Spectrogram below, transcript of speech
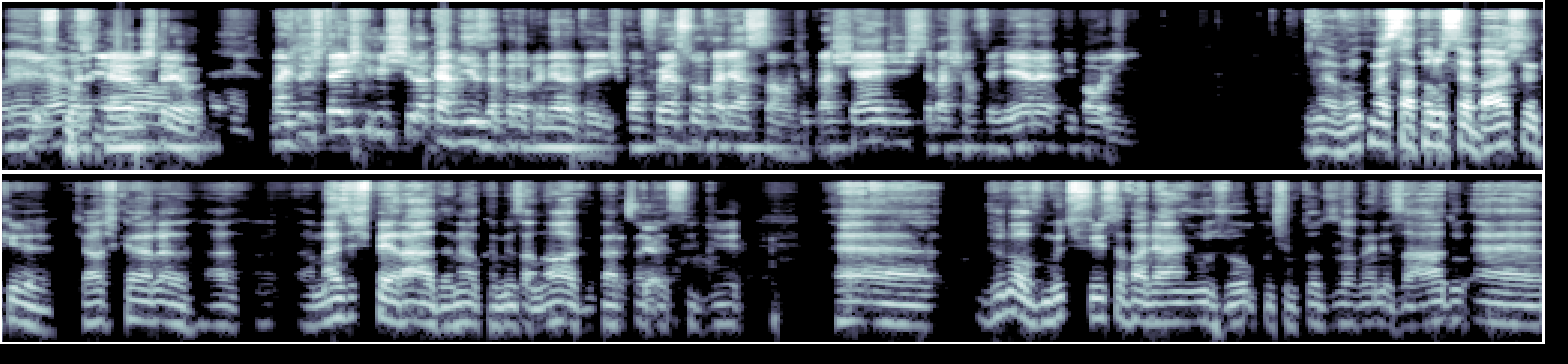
Orelhano estreou. estreou. Mas dos três que vestiram a camisa pela primeira vez, qual foi a sua avaliação de Praxedes, Sebastião Ferreira e Paulinho? É, vamos começar pelo Sebastião, que, que acho que era a, a mais esperada, né? O camisa 9, o cara que vai decidir. É, de novo, muito difícil avaliar um jogo com o time todo desorganizado. É,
